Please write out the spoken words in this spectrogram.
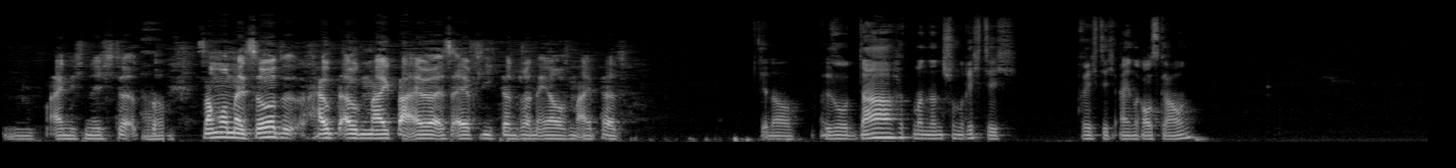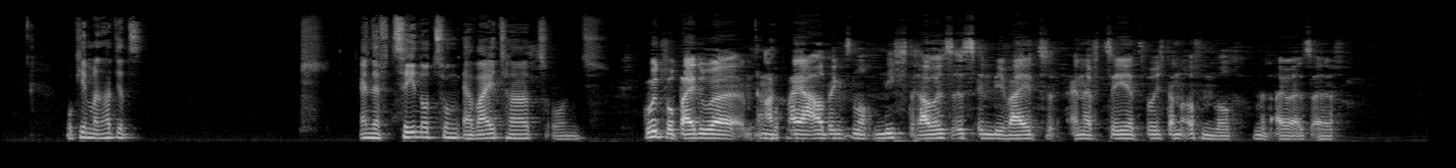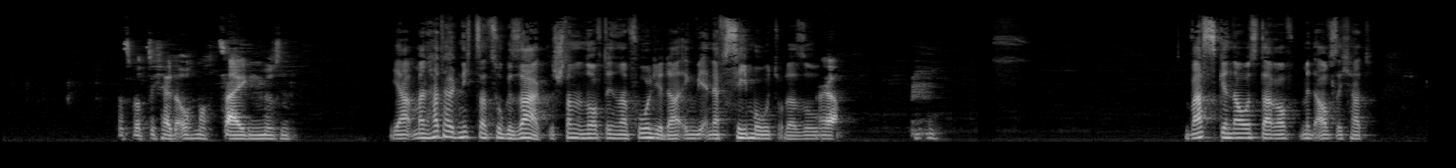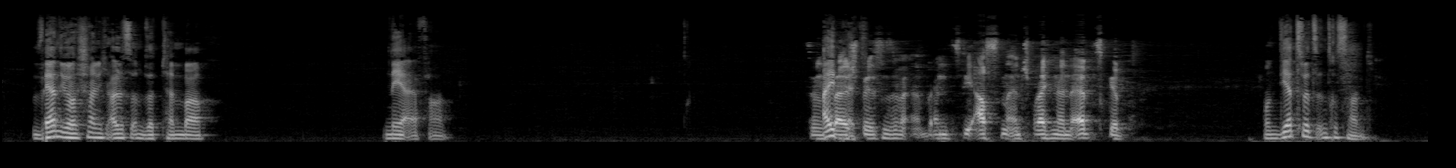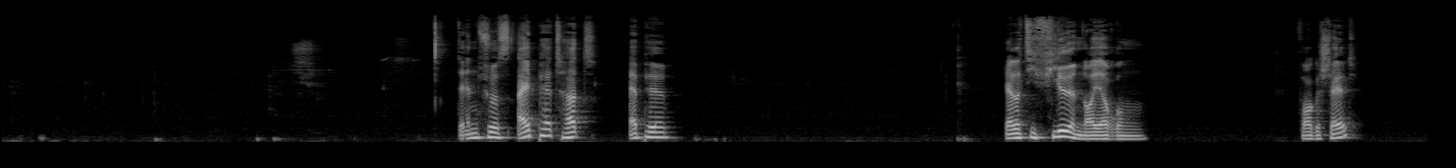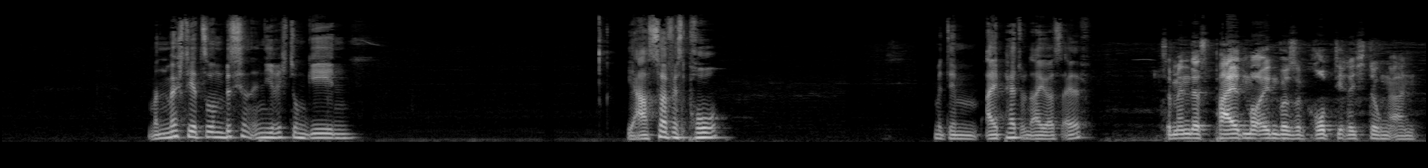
Hm, Eigentlich nicht. Äh, Ja. Sagen wir mal so, der Hauptaugenmerk bei iOS 11 liegt dann schon eher auf dem iPad. Genau. Also da hat man dann schon richtig, richtig einen rausgehauen. Okay, man hat jetzt NFC-Nutzung erweitert und Gut, wobei du, äh, Ja. wobei ja allerdings noch nicht raus ist, inwieweit NFC jetzt wirklich dann offen wird mit iOS 11. Das wird sich halt auch noch zeigen müssen. ja, man hat halt nichts dazu gesagt. Es stand nur auf dieser Folie da irgendwie NFC-Mode oder so. Ja. Was genau es darauf mit auf sich hat, werden wir wahrscheinlich alles im September näher erfahren. Zum iPad. Beispiel, wenn es die ersten entsprechenden Apps gibt. Und jetzt wird's interessant. Denn fürs iPad hat Apple relativ viele Neuerungen vorgestellt. Man möchte jetzt so ein bisschen in die Richtung gehen. Ja, Surface Pro mit dem iPad und iOS 11. Zumindest peilen wir irgendwo so grob die Richtung an.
